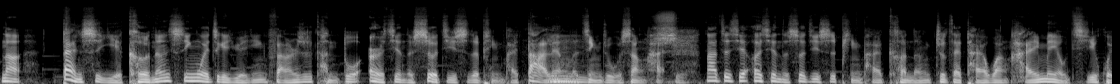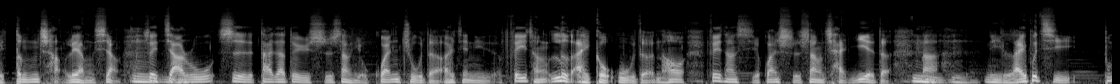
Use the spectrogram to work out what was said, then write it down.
那但是也可能是因为这个原因，反而是很多二线的设计师的品牌大量的进入上海。嗯、是，那这些二线的设计师品牌可能就在台湾还没有机会登场亮相。嗯、所以，假如是大家对于时尚有关注的，而且你非常热爱购物的，然后非常喜欢时尚产业的，那你来不及。不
